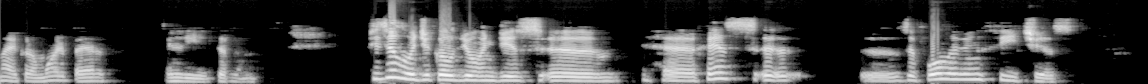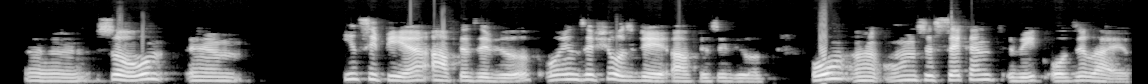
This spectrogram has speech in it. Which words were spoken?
micromole per liter. Physiological jaundice um, has the following features. so, um, it's appear after the birth or in the first day after the birth or uh, on the second week of the life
